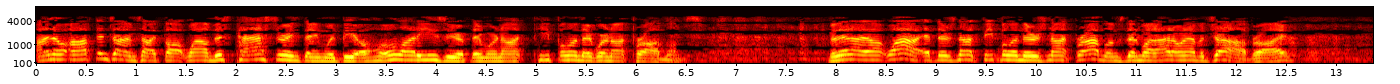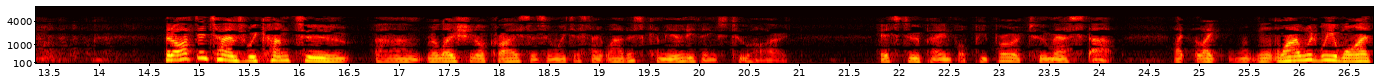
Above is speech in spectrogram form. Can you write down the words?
I know oftentimes I thought, wow, this pastoring thing would be a whole lot easier if they were not people and they were not problems. But then I thought, wow, if there's not people and there's not problems, then what? I don't have a job, right? But oftentimes we come to um, relational crisis and we just think, wow, this community thing's too hard. It's too painful. People are too messed up. Like, like, why would we want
